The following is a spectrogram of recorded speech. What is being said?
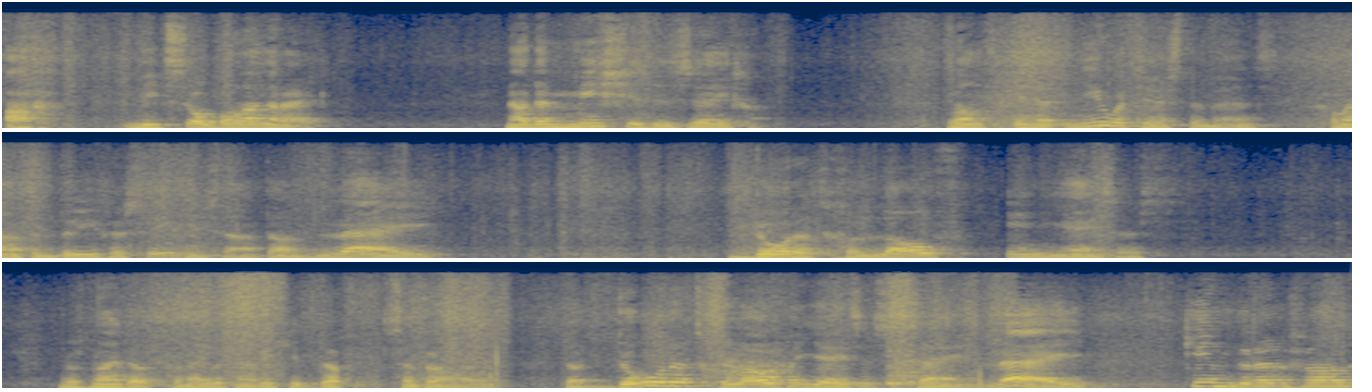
Ach, niet zo belangrijk. Nou, dan mis je de zegen. Want in het Nieuwe Testament, Galaten 3 vers 14 staat, dat wij door het geloof in Jezus, ik was blij dat Cornelis en Rietje dat centraal hebben, dat door het geloof in Jezus zijn wij kinderen van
